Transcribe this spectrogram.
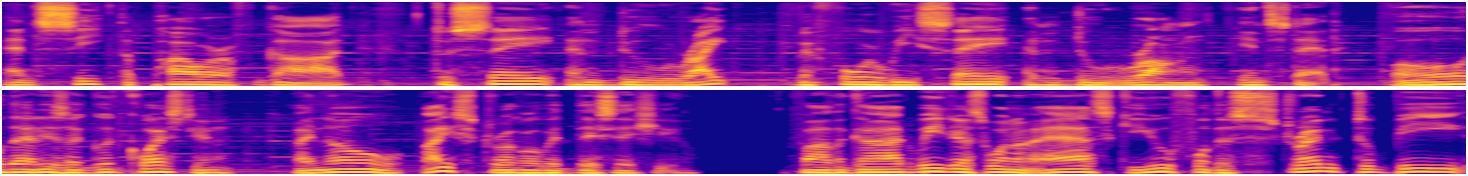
and seek the power of God to say and do right before we say and do wrong instead? Oh, that is a good question. I know I struggle with this issue. Father God, we just want to ask you for the strength to be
